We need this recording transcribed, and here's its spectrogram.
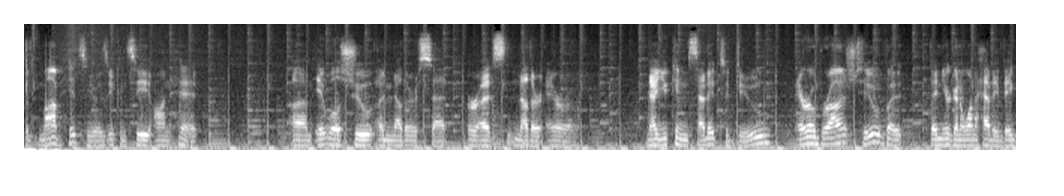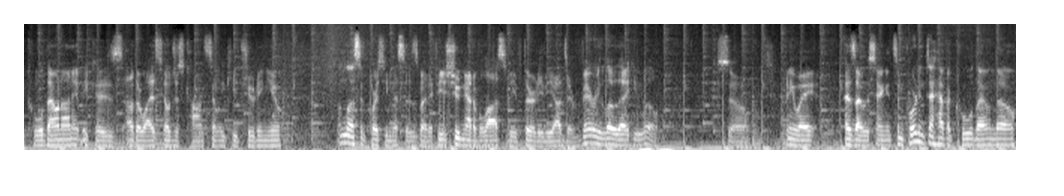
the mob hits you, as you can see on hit, um, it will shoot another set, or another arrow. Now you can set it to do arrow barrage too, but then you're going to want to have a big cooldown on it because otherwise he'll just constantly keep shooting you. Unless, of course, he misses, but if he's shooting at a velocity of 30, the odds are very low that he will. So, anyway, as I was saying, it's important to have a cooldown, though,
